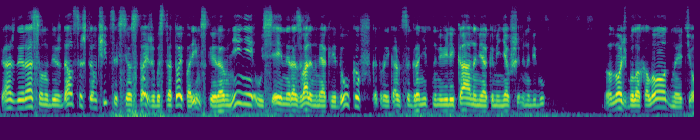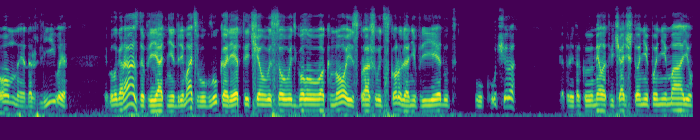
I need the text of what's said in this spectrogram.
Каждый раз он убеждался, что мчится все с той же быстротой по римской равнине, усеянной развалинами акведуков, которые кажутся гранитными великанами, окаменевшими на бегу. Но ночь была холодная, темная, дождливая, и было гораздо приятнее дремать в углу кареты, чем высовывать голову в окно и спрашивать, скоро ли они приедут. У кучера, который только умел отвечать, что «не понимаю»,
